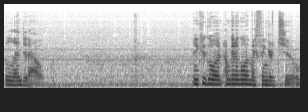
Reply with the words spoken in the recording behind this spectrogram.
blend it out. And you could go in, I'm going to go with my finger too.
